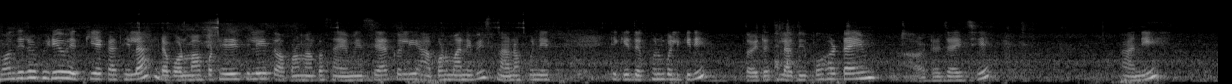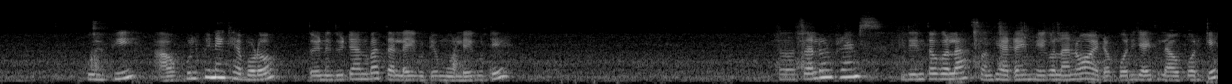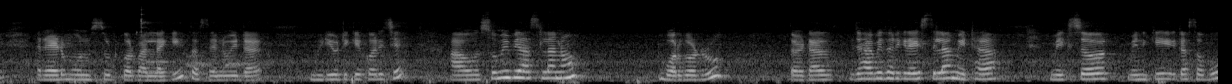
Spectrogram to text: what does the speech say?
ମନ୍ଦିର ଭିଡ଼ିଓ ହେତ୍କି ଏକା ଥିଲା ଏଇଟା ବଡ଼ମା ପଠାଇ ଦେଇଥିଲେ ତ ଆପଣମାନଙ୍କ ସାଙ୍ଗେ ମୁଇଁ ସେୟାର କଲି ଆପଣମାନେ ବି ସ୍ନାନ ପୁନି ଟିକେ ଦେଖୁନ୍ ବୋଲିକିରି ତ ଏଇଟା ଥିଲା ଦ୍ୱିପହର ଟାଇମ୍ ଆଉ ଏଇଟା ଯାଇଛି ଆନି কুলফি আও কুলফি নাই খাই বড় তো এনে দুইটা আনবা তার লাগে গোটে মোর লাগে গোটে তো চালুন ফ্রেন্ডস দিন তো গলা সন্ধ্যা টাইম হয়ে গলান এটা পরে যাই উপরকে রেড মুন সুট করবার লাগি তো সেনু এটা ভিডিও টিকে করেছে ଆଉ ସୁମି ବି ଆସିଲାନ ବରଗଡ଼ରୁ ତ ଏଇଟା ଯାହା ବି ଧରିକିରି ଆସିଥିଲା ମିଠା ମିକ୍ସଚର୍ ମିନିକି ଏଇଟା ସବୁ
